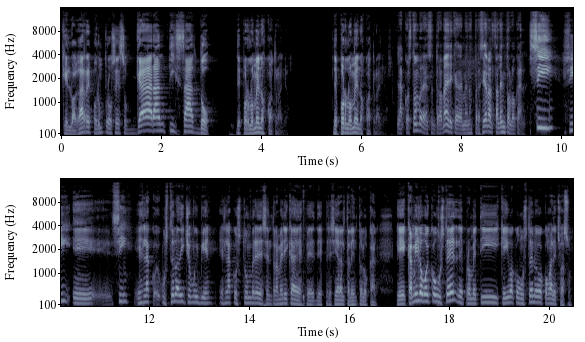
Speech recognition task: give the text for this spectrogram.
que lo agarre por un proceso garantizado de por lo menos cuatro años. De por lo menos cuatro años. La costumbre en Centroamérica de menospreciar al talento local. Sí, sí, eh, sí. Es la, usted lo ha dicho muy bien. Es la costumbre de Centroamérica de despreciar al talento local. Eh, Camilo, voy con usted. Le prometí que iba con usted, luego con Alex Suazo.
